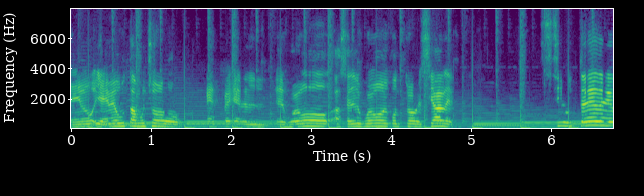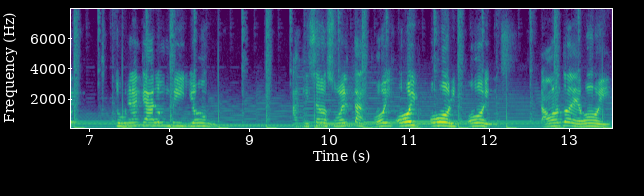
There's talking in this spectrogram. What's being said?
Y a mí me gusta mucho el, juego, hacer el juego de controversiales. Si ustedes tuvieran que darle un billón, aquí se lo sueltan hoy, hoy, hoy, hoy. Estamos hablando de hoy.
